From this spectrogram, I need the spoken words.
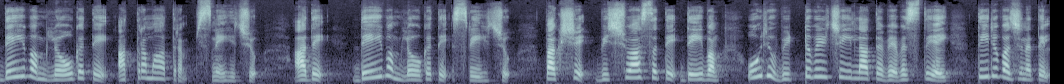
ദൈവം ലോകത്തെ അത്രമാത്രം സ്നേഹിച്ചു. അതെ ദൈവം ലോകത്തെ സ്നേഹിച്ചു. പക്ഷേ വിശ്വാസത്തെ ദൈവം ഒരു വിട്ടുവീഴ്ചയില്ലാത്ത വ്യവസ്ഥയായി തിരുവചനത്തിൽ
